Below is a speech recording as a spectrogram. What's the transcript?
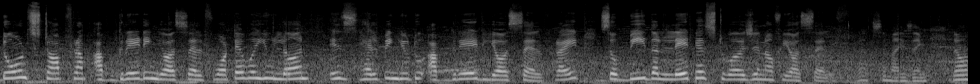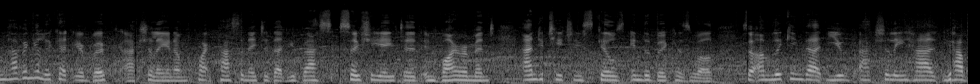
don't stop from upgrading yourself whatever you learn is helping you to upgrade yourself right so be the latest version of yourself That's amazing. Now, I'm having a look at your book actually, and I'm quite fascinated that you've associated environment and your teaching skills in the book as well. So, I'm looking that you've actually had, you have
